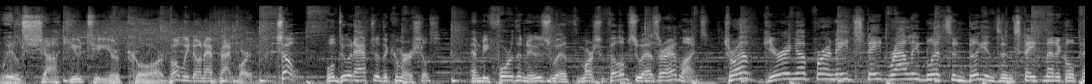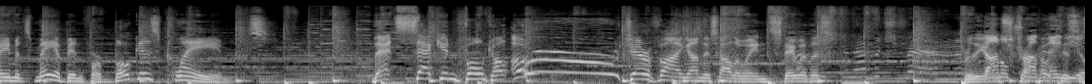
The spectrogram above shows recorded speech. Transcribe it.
will shock you to your core, but we don't have time for it. So we'll do it after the commercials and before the news with Marshall Phillips, who has our headlines. Trump gearing up for an eight state rally blitz, and billions in state medical payments may have been for bogus claims. That second phone call, oh, terrifying on this Halloween. Stay with us. Donald Trump may be a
